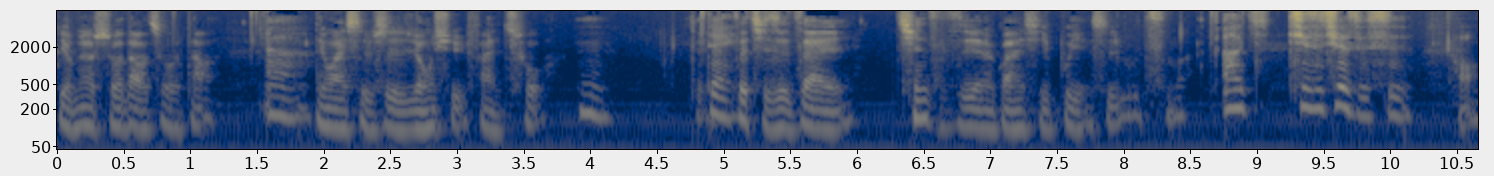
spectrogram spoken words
有没有说到做到？啊，另外是不是容许犯错？嗯，对，这其实，在亲子之间的关系不也是如此吗？啊，其实确实是。好，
